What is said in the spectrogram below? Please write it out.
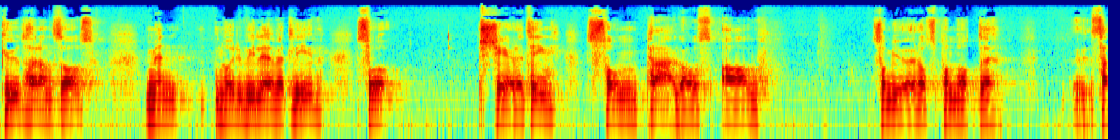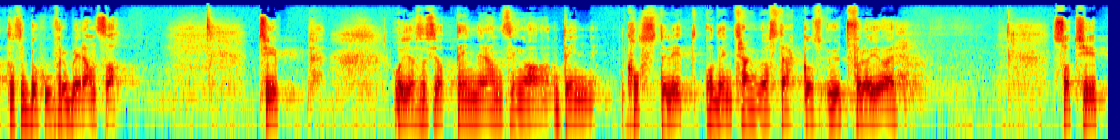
Gud har rensa oss, men når vi lever et liv, så skjer det ting som preger oss av Som gjør oss på en måte Setter oss i behov for å bli rensa. Typ, og Jesus sier at den rensinga den koster litt, og den trenger vi å strekke oss ut for å gjøre. Så typ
